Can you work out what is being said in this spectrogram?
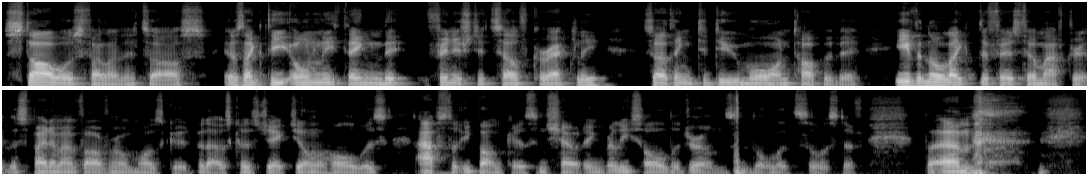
Star Wars fell on its arse. It was like the only thing that finished itself correctly. So I think to do more on top of it, even though like the first film after it, the Spider-Man Far From Home was good, but that was because Jake Gyllenhaal was absolutely bonkers and shouting "Release all the drones" and all that sort of stuff. But um,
